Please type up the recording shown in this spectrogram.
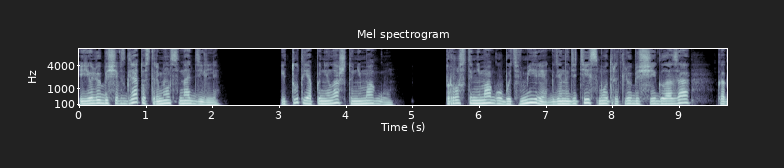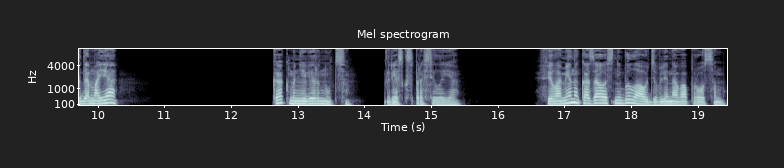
Ее любящий взгляд устремился на Дилли. И тут я поняла, что не могу. Просто не могу быть в мире, где на детей смотрят любящие глаза, когда моя... «Как мне вернуться?» — резко спросила я. Филомена, казалось, не была удивлена вопросом.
